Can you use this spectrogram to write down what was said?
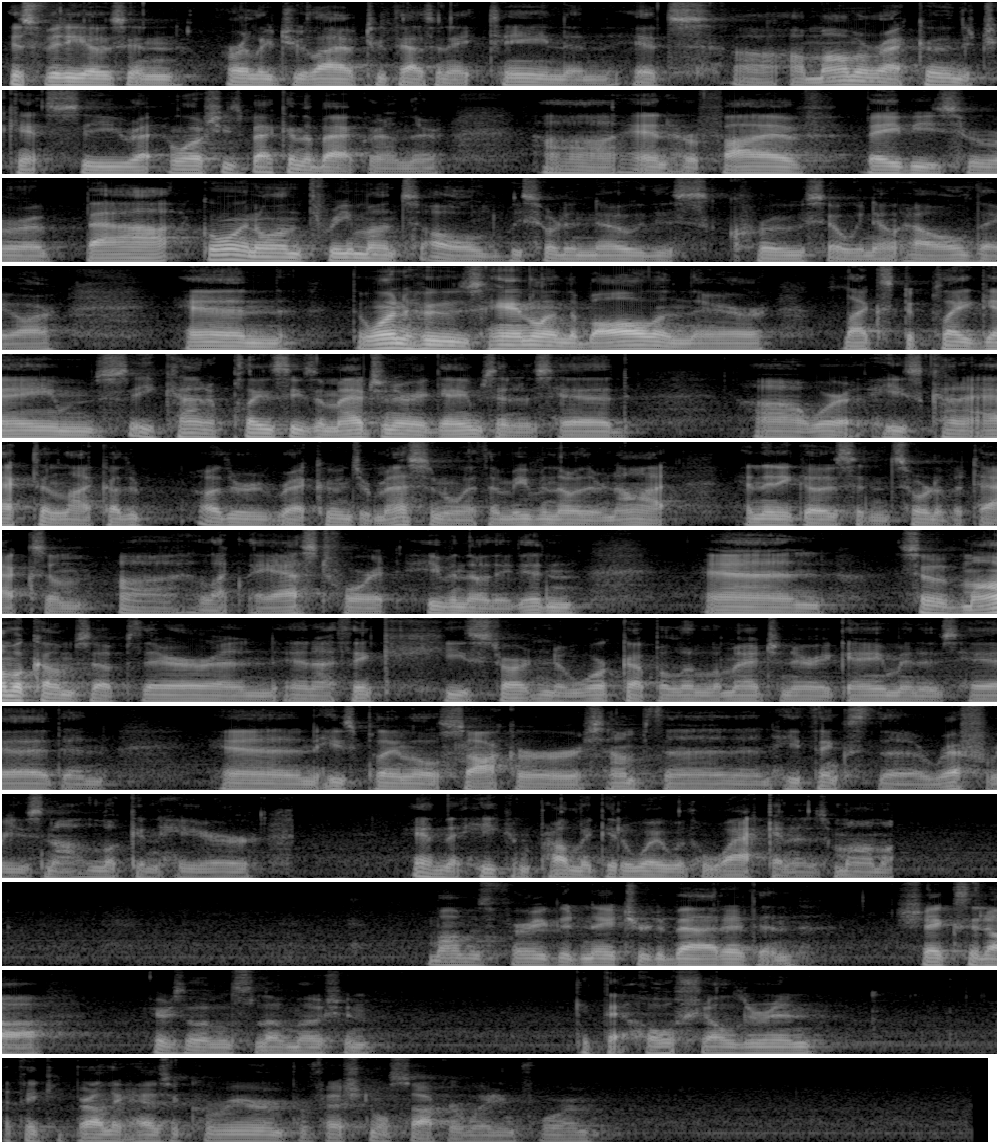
This video is in early July of 2018, and it's uh, a mama raccoon that you can't see right. Well, she's back in the background there, uh, and her five babies who are about going on three months old. We sort of know this crew, so we know how old they are. And the one who's handling the ball in there likes to play games. He kind of plays these imaginary games in his head, uh, where he's kind of acting like other other raccoons are messing with him, even though they're not and then he goes and sort of attacks them uh, like they asked for it, even though they didn't. And so Mama comes up there, and, and I think he's starting to work up a little imaginary game in his head, and and he's playing a little soccer or something, and he thinks the referee's not looking here, and that he can probably get away with whacking his mama. Mama's very good natured about it and shakes it off. Here's a little slow motion get that whole shoulder in. I think he probably has a career in professional soccer waiting for him.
